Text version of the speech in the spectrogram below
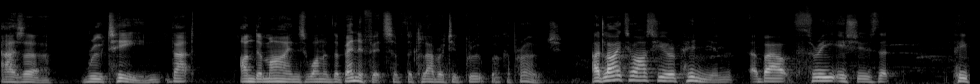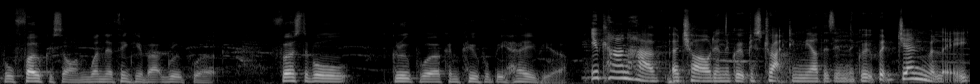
as a routine, that undermines one of the benefits of the collaborative group work approach. I'd like to ask your opinion about three issues that people focus on when they're thinking about group work. First of all, group work and pupil behaviour. You can have a child in the group distracting the others in the group, but generally,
